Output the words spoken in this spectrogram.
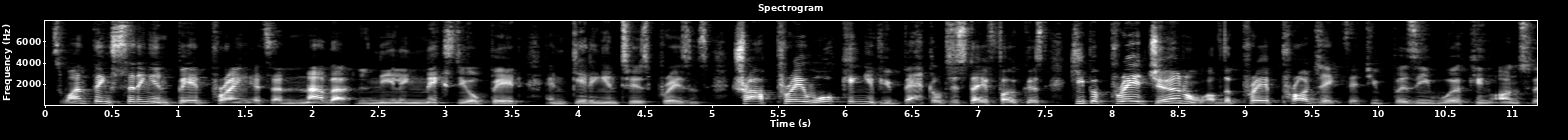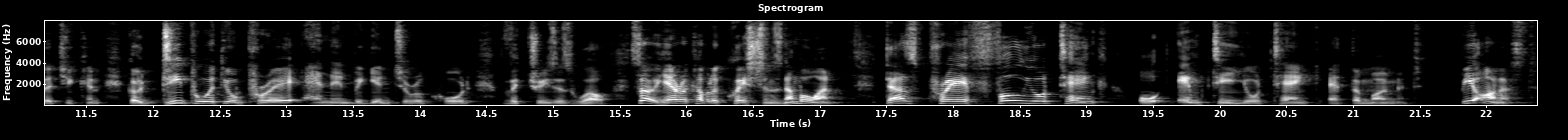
It's one thing sitting in bed praying, it's another kneeling next to your bed and getting into His presence. Try prayer walking if you battle to stay focused. Keep a prayer journal of the prayer projects that you're busy working on so that you can go deeper with your prayer and then begin to record victories as well. So, here are a couple of questions. Number one Does prayer fill your tank or empty your tank at the moment? Be honest.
